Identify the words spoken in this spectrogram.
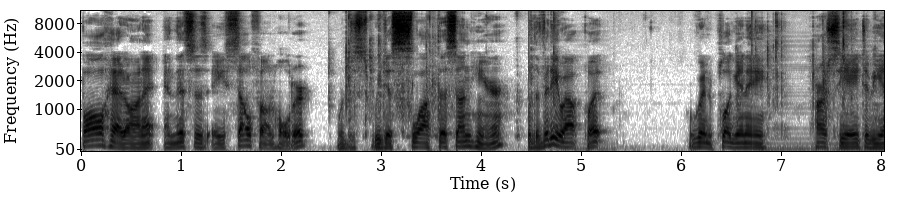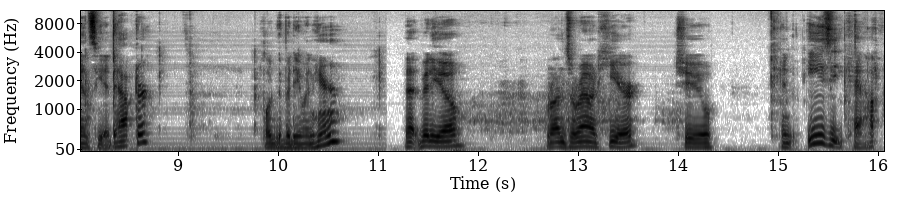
ball head on it, and this is a cell phone holder. We'll just, we just slot this on here. For the video output, we're going to plug in a RCA to BNC adapter. Plug the video in here. That video runs around here to an EZ-Cap,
